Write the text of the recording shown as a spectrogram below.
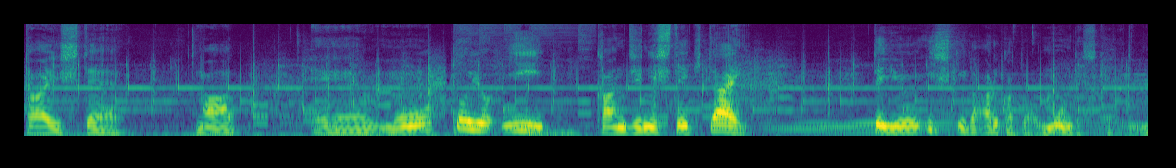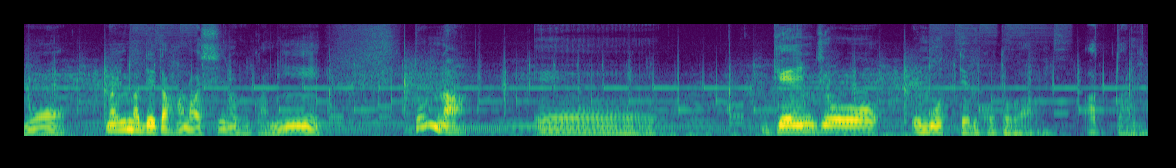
対してまあ、えーもっとよいい感じにしていきたいっていう意識があるかとは思うんですけれども、まあ、今出た話の他にどんな、えー現状を思ってることがあったりって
